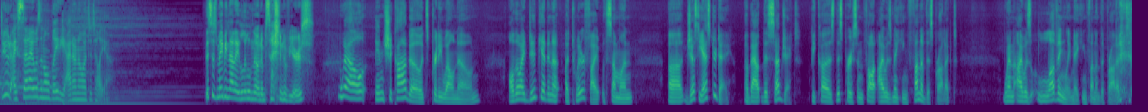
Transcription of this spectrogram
Dude, I said I was an old lady. I don't know what to tell you. This is maybe not a little known obsession of yours. Well, in Chicago, it's pretty well known. Although I did get in a, a Twitter fight with someone uh, just yesterday about this subject because this person thought I was making fun of this product when I was lovingly making fun of the product.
